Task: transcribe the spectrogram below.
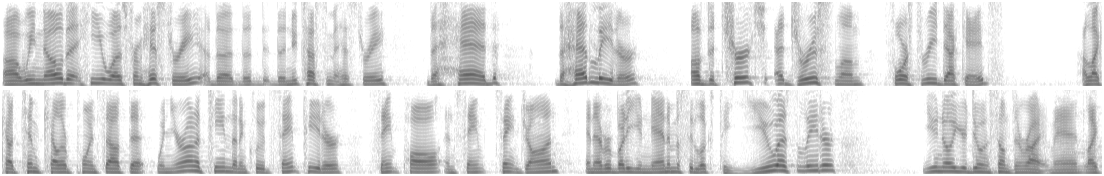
Uh, we know that he was from history, the, the, the New Testament history, the head, the head leader of the church at Jerusalem for three decades. I like how Tim Keller points out that when you're on a team that includes St. Peter, St. Paul, and St. John, and everybody unanimously looks to you as the leader, you know you're doing something right, man. Like,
